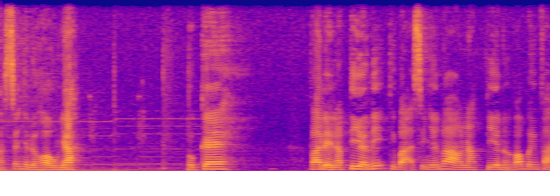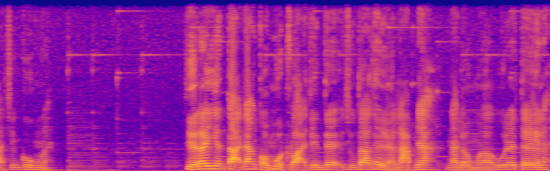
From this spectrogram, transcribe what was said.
uh, sẽ nhận được hồng nha. Ok. Và để nạp tiền ý, thì bạn sẽ nhấn vào nạp tiền ở góc bên phải trên cùng này. Thì ở đây hiện tại đang có một loại tiền tệ chúng ta có thể nạp nha, là đồng udt USDT này.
